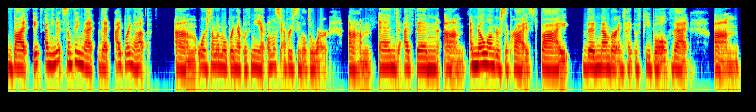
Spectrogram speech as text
but it's i mean it's something that that i bring up um, or someone will bring up with me at almost every single door um, and i've been um, i'm no longer surprised by the number and type of people that um,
